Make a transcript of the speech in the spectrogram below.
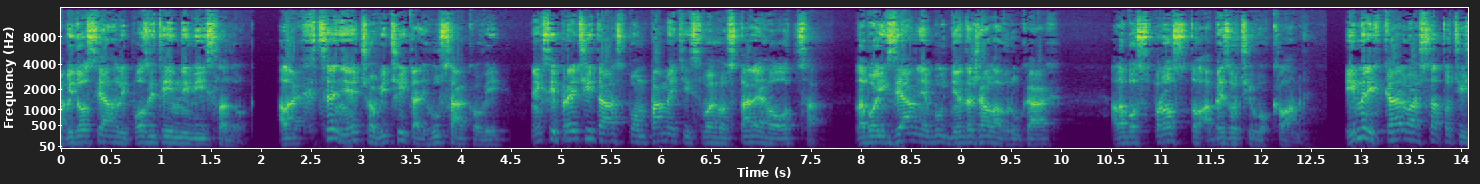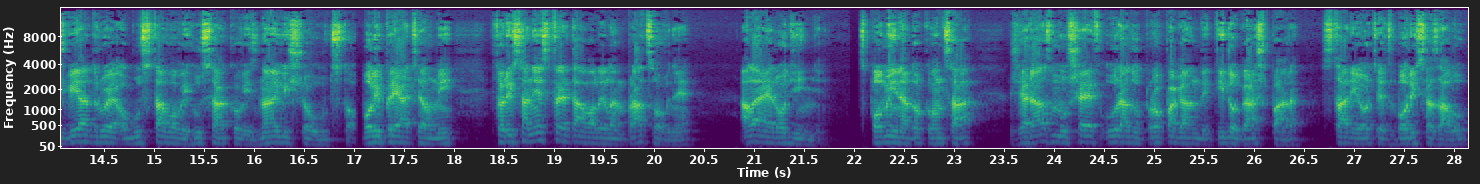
aby dosiahli pozitívny výsledok. Ale ak chce niečo vyčítať Husákovi, nech si prečíta aspoň pamäti svojho starého otca, lebo ich zjavne buď nedržala v rukách, alebo sprosto a bezočivo klame. Imrich Karvaš sa totiž vyjadruje o Gustavovi Husákovi s najvyššou úctou. Boli priateľmi, ktorí sa nestretávali len pracovne, ale aj rodinne. Spomína dokonca, že raz mu šéf úradu propagandy Tido Gašpar, starý otec Borisa Zalu,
